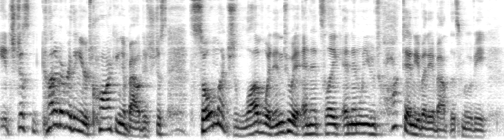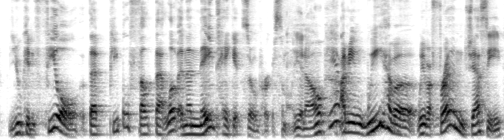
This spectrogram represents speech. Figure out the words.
it's just kind of everything you're talking about. It's just so much love went into it, and it's like, and then when you talk to anybody about this movie, you can feel that people felt that love, and then they take it so personal. You know, yeah. I mean, we have a we have a friend Jesse,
